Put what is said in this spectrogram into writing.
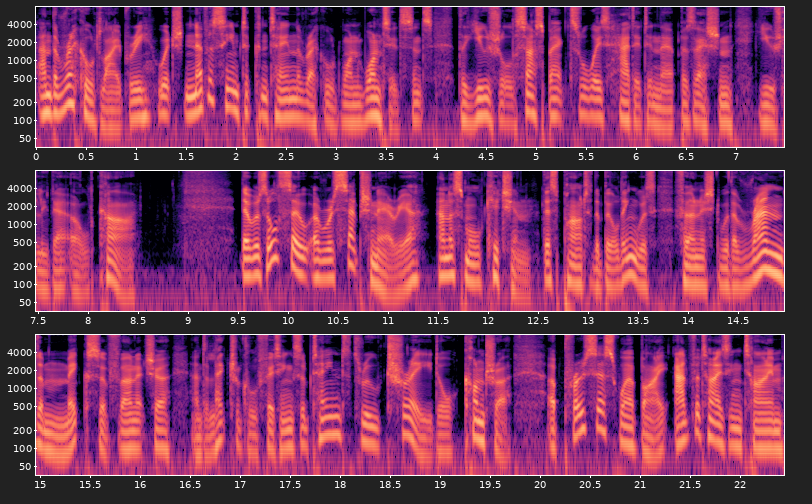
and the record library, which never seemed to contain the record one wanted, since the usual suspects always had it in their possession, usually their old car. There was also a reception area and a small kitchen. This part of the building was furnished with a random mix of furniture and electrical fittings obtained through trade or contra, a process whereby advertising time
